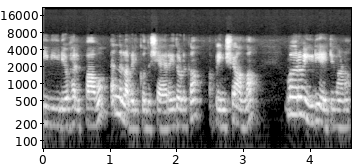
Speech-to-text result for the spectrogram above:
ഈ വീഡിയോ ഹെൽപ്പ് ആവും എന്നുള്ളവർക്കൊന്ന് ഷെയർ ചെയ്ത് കൊടുക്കാം. അപ്പോൾ ഇൻഷാല്ല വേറെ വീഡിയോ ആയിട്ട് കാണാം.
